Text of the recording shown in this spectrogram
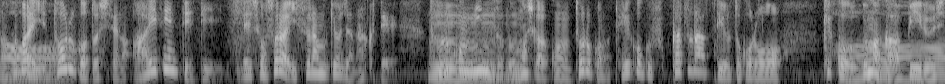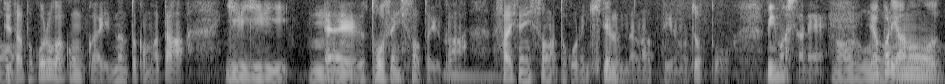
やっぱりトルコとしてのアイデンティティでしかもそれはイスラム教じゃなくてトルコ民族もしくはこのトルコの帝国復活だっていうところを結構うまくアピールしてたところが今回なんとかまたギリギリ、えー、当選しそうというか再選しそうなところに来てるんだなっていうのをちょっと見ましたね。やっぱりあの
